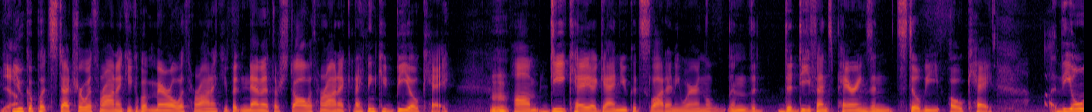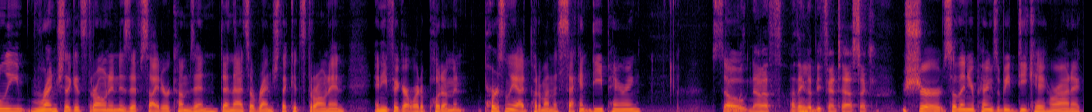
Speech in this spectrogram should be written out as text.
Yeah. You could put Stecher with Hronek, you could put Merrill with Hronek, you put Nemeth or Staal with Hronek, and I think you'd be okay. Um, DK again, you could slot anywhere in the in the the defense pairings and still be okay. The only wrench that gets thrown in is if Seider comes in, then that's a wrench that gets thrown in, and you figure out where to put him. And personally, I'd put him on the second D pairing. So with Nemeth, I think that'd be fantastic. Sure. So then your pairings would be DK Hronek,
